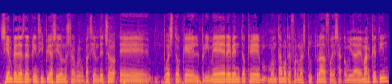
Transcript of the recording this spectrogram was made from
Siempre desde el principio ha sido nuestra preocupación. De hecho, eh, puesto que el primer evento que montamos de forma estructurada fue esa comida de marketing,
